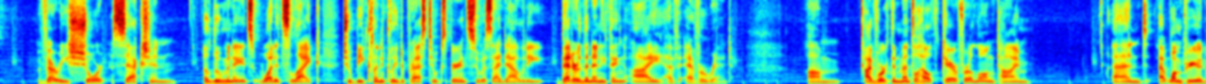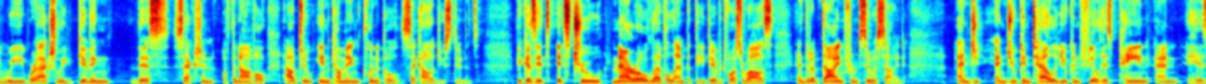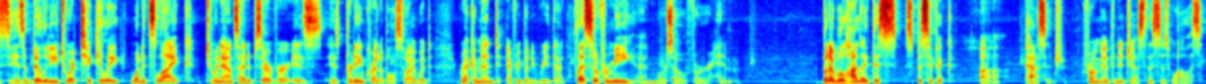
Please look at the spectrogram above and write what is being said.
very short section illuminates what it's like to be clinically depressed, to experience suicidality better than anything I have ever read. Um, I've worked in mental health care for a long time. And at one period, we were actually giving this section of the novel out to incoming clinical psychology students because it's it's true marrow level empathy. David Foster Wallace ended up dying from suicide. And and you can tell, you can feel his pain and his his ability to articulate what it's like to an outside observer is is pretty incredible. So I would recommend everybody read that. Less so for me and more so for him. But I will highlight this specific uh, passage from Infinite Jest. This is Wallace.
